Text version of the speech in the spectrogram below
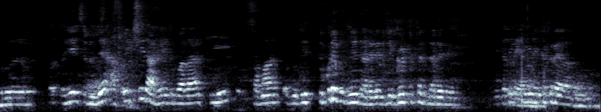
भुरर तर हे म्हणजे अपेक्षित आहे तुम्हाला की समाज म्हणजे तुकडे म्हणजे झालेले जे गट झालेले एकत्र यायला. एकत्र यायला पाहिजे.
